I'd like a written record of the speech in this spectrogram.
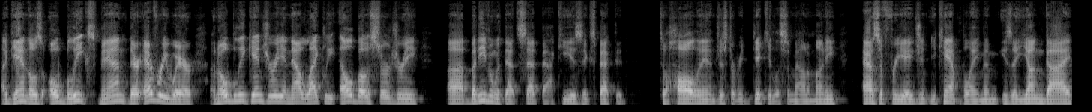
Again, those obliques, man, they're everywhere. An oblique injury and now likely elbow surgery. Uh, but even with that setback, he is expected to haul in just a ridiculous amount of money as a free agent. You can't blame him. He's a young guy.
